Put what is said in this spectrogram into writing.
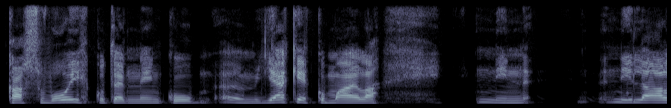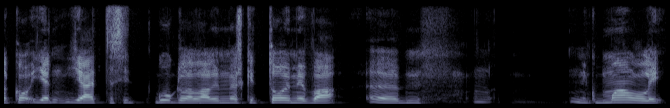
kasvoi, kuten niin kuin jääkiekkomailla, niin niillä alkoi, ja, ja että sitten Googlella oli myöskin toimiva äm, niin kuin malli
